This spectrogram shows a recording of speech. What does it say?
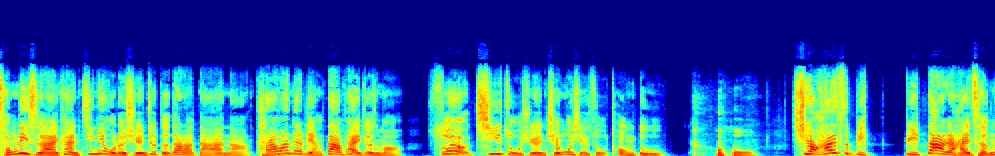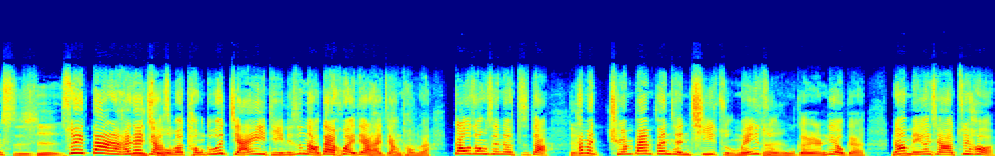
从历史来看，今天我的学员就得到了答案呐、啊。台湾的两大派就什么，所有七组学员全部写出统独。小孩子比比大人还诚实，是，所以大人还在讲什么统独是假议题，你是脑袋坏掉还讲统独？高中生就知道，他们全班分成七组，每一组五个人、六个人，然后每个人想到最后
